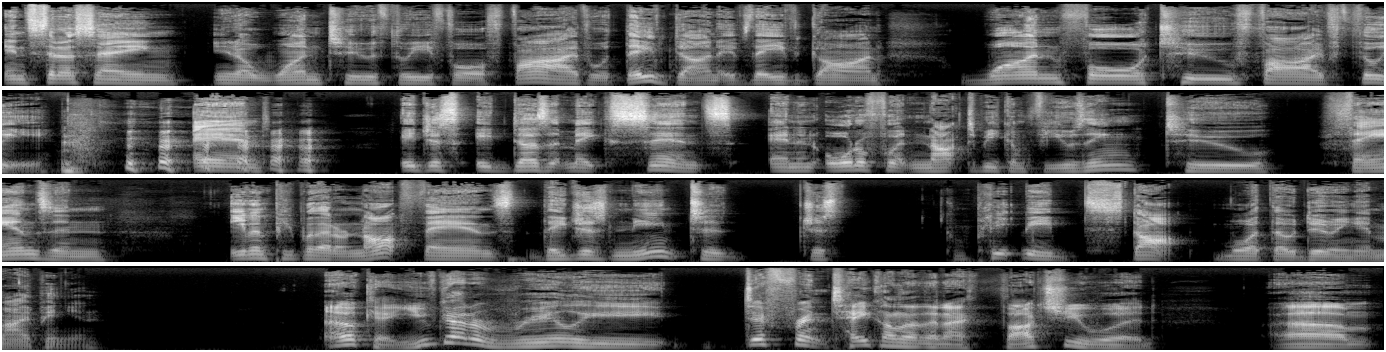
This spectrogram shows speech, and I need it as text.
instead of saying, you know, one, two, three, four, five, what they've done is they've gone one, four, two, five, three. and it just, it doesn't make sense. And in order for it not to be confusing to fans and even people that are not fans, they just need to just completely stop what they're doing, in my opinion. Okay, you've got a really different take on that than I thought you would. Um,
